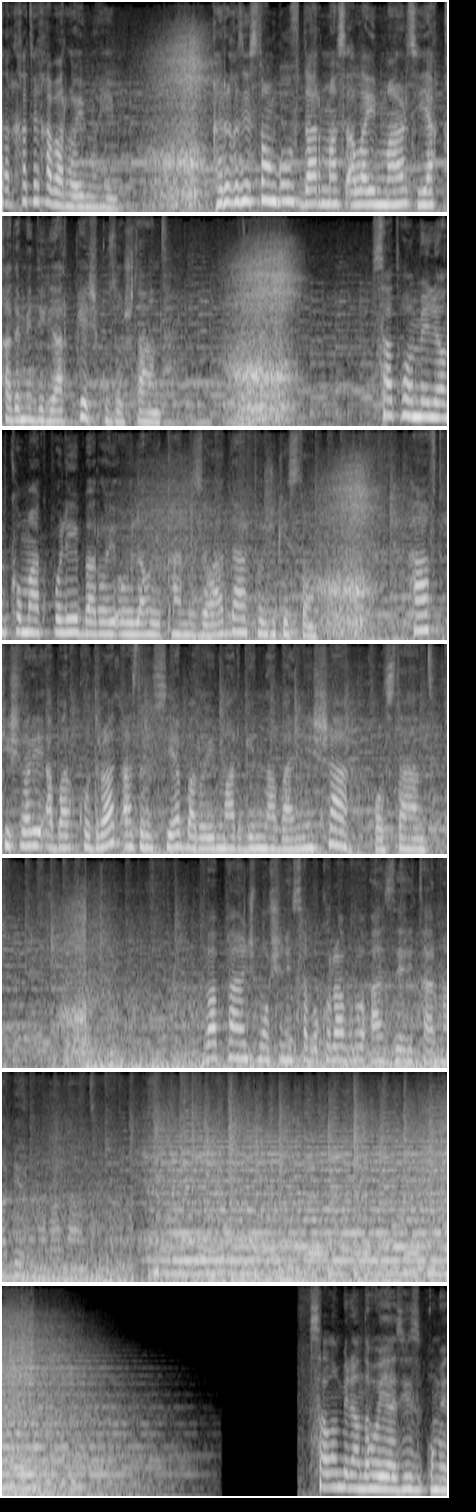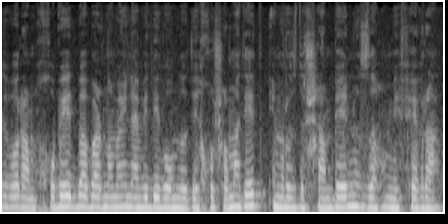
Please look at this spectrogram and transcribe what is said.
сархати хабарҳои муҳим. Қирғизистон гуфт дар масъалаи марз як қадами дигар пеш гузоштаанд. Садҳо миллион кӯмакпулӣ барои оилаҳои камизоат дар тоҷикистон. Ҳафт кишвари абарқудрат аз русия барои марги навални шаҳр хостаанд ва панҷ мошини сабукравро аз зери тарма берун оварданд салом бинандаҳои азиз умедворам хубед. Ба барномаи навиди бомдодӣ хуш омадед. Имрӯз душанбе 19 феврал.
